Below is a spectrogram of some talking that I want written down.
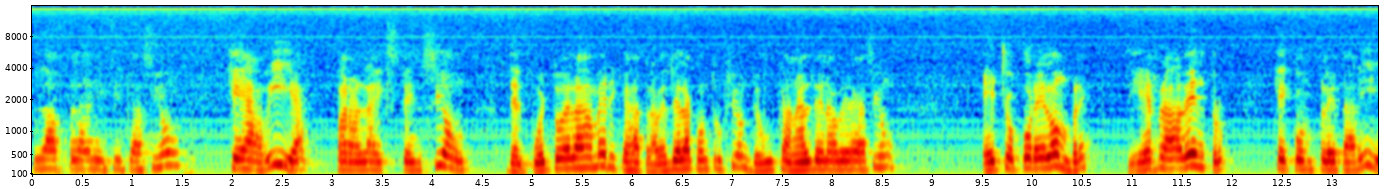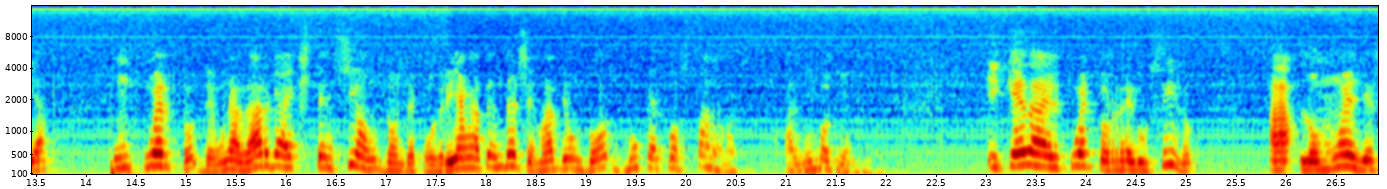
la planificación que había para la extensión del puerto de las Américas a través de la construcción de un canal de navegación hecho por el hombre, tierra adentro, que completaría un puerto de una larga extensión donde podrían atenderse más de un buque post-Panamá al mismo tiempo y queda el puerto reducido a los muelles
